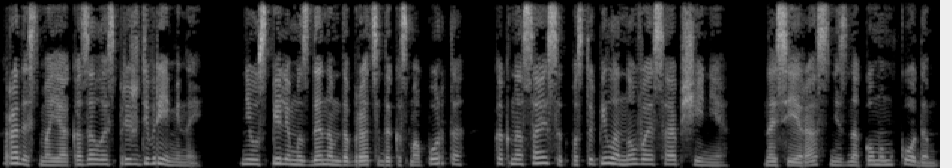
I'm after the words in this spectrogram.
Радость моя оказалась преждевременной. Не успели мы с Дэном добраться до космопорта, как на Сайсет поступило новое сообщение, на сей раз с незнакомым кодом.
